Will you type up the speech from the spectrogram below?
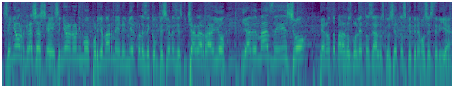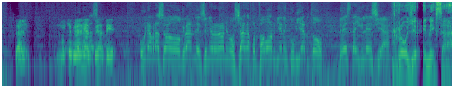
Señor, gracias, eh, señor Anónimo, por llamarme en el miércoles de confesiones y escuchar la radio. Y además de eso, te anoto para los boletos a los conciertos que tenemos este día. Dale. Muchas gracias, cuídate. Un abrazo grande, señor Anónimo. Salga, por favor, bien encubierto de esta iglesia. Roger Enexa.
